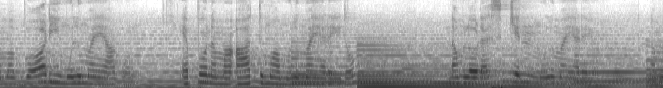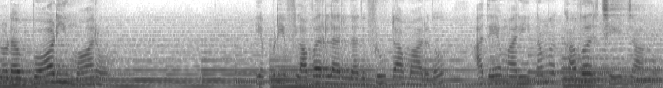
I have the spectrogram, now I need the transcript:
நம்ம பாடி முழுமையாகும். எப்போ நம்ம ஆத்மா முழுமையடையுதோ நம்மளோட ஸ்கின் முழுமையடையும். நம்மளோட பாடி மாறும். எப்படி ஃப்ளவரில் இருந்து அது ஃப்ரூட்டாக மாறுதோ அதே மாதிரி நம்ம கவர் சேஞ்ச் ஆகும்.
